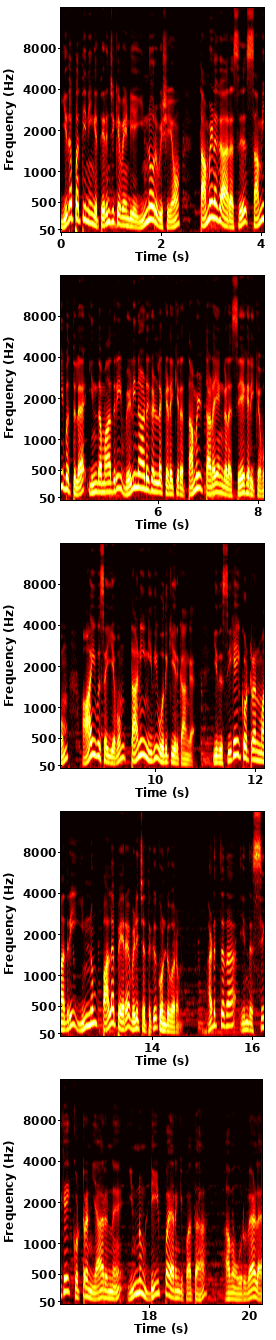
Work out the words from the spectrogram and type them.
இதை பற்றி நீங்கள் தெரிஞ்சுக்க வேண்டிய இன்னொரு விஷயம் தமிழக அரசு சமீபத்தில் இந்த மாதிரி வெளிநாடுகளில் கிடைக்கிற தமிழ் தடயங்களை சேகரிக்கவும் ஆய்வு செய்யவும் தனி நிதி ஒதுக்கியிருக்காங்க. இது சிகை கொற்றன் மாதிரி இன்னும் பல பேரை வெளிச்சத்துக்கு கொண்டு வரும். அடுத்ததா இந்த சிகை கொற்றன் யாருன்னு இன்னும் டீப்பாக இறங்கி பார்த்தா அவன் ஒருவேளை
